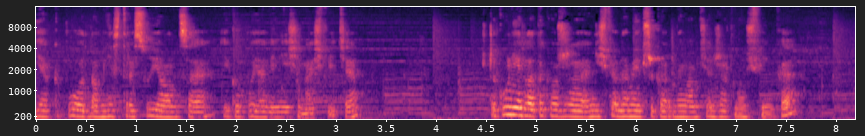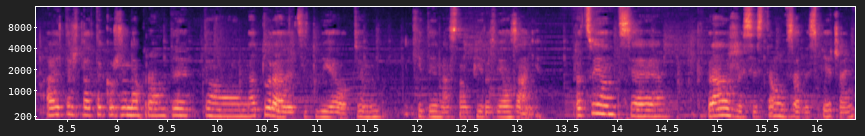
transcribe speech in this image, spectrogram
jak było dla mnie stresujące jego pojawienie się na świecie. Szczególnie dlatego, że nieświadomie przygarnęłam ciężarną świnkę, ale też dlatego, że naprawdę to natura decyduje o tym, kiedy nastąpi rozwiązanie. Pracując e, branży systemów zabezpieczeń,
